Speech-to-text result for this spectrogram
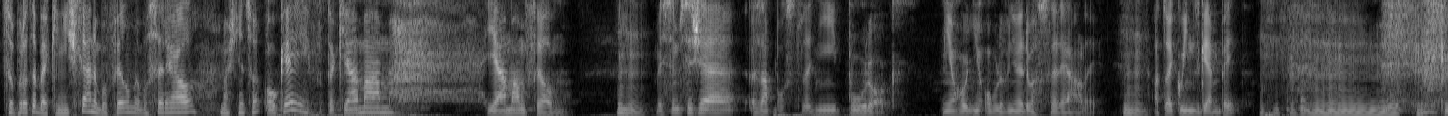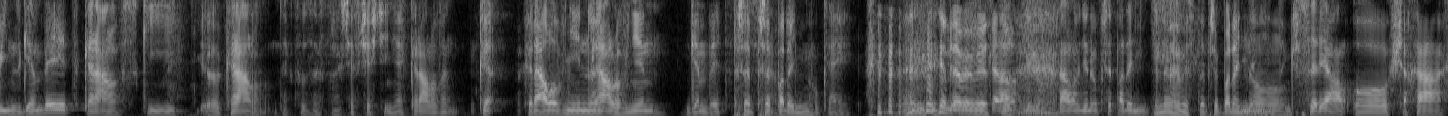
Co pro tebe, knížka nebo film nebo seriál? Máš něco? OK, tak já mám, já mám film. Mm-hmm. Myslím si, že za poslední půl rok mě hodně ovlivnily dva seriály. Mm-hmm. A to je Queen's Gambit. Queen's Gambit, královský, eh, král, jak to se ještě v češtině, královen... K- královnin... Královnin Gambit. Pře- přepadení. OK. Nevím, jestli... Královninu, královninu přepadení. Nevím, jestli přepadení. No, není, takže... seriál o šachách,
